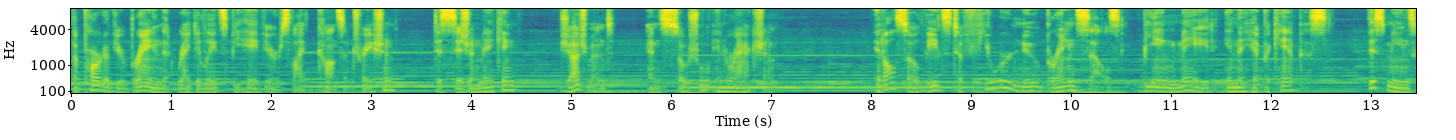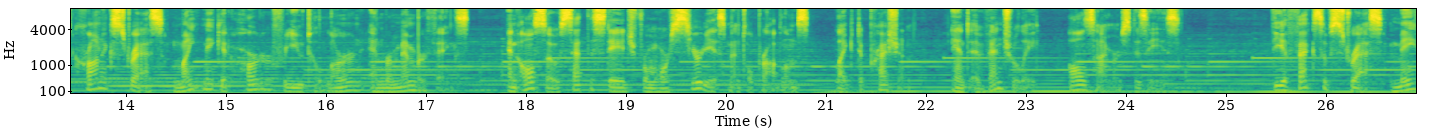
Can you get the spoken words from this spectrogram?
the part of your brain that regulates behaviors like concentration, decision making, judgment, and social interaction. It also leads to fewer new brain cells being made in the hippocampus. This means chronic stress might make it harder for you to learn and remember things, and also set the stage for more serious mental problems like depression and eventually Alzheimer's disease. The effects of stress may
